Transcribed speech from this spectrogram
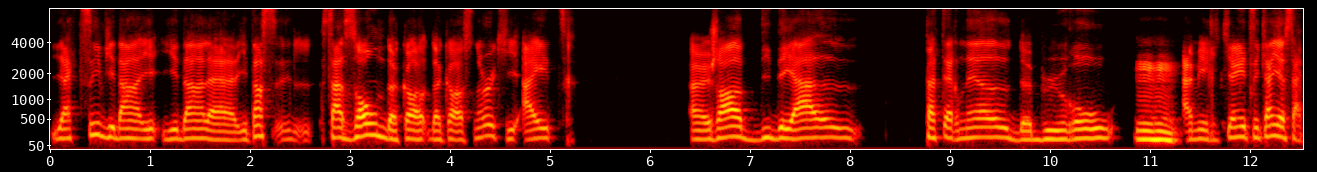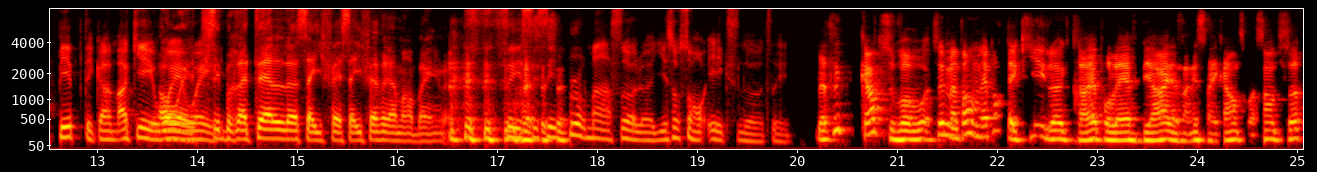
il active, il est dans, il, est dans, la, il est dans sa zone de, de Costner qui est être un genre d'idéal paternel de bureau mm-hmm. américain. Tu sais, quand il y a sa pipe, t'es comme OK, ouais, ah ouais. ouais. Ses bretelles, ça y fait, ça y fait vraiment bien. c'est purement ça. Là. Il est sur son X. Là, tu sais. Ben, tu sais, quand tu vas voir, tu sais, mettons, n'importe qui là, qui travaille pour le FBI des années 50, 60, tout ça,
